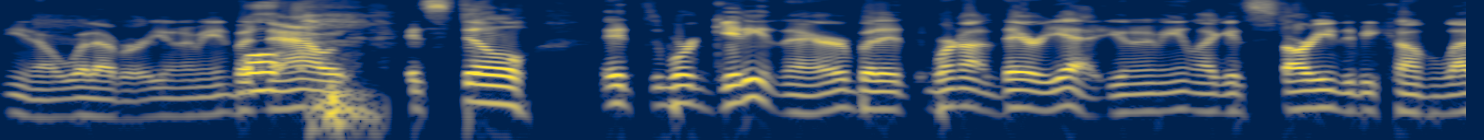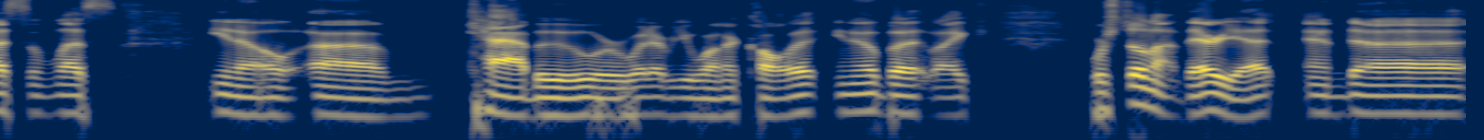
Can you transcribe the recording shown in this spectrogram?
you know whatever. You know what I mean? But Well- now it's still it's we're getting there, but it we're not there yet. You know what I mean? Like it's starting to become less and less, you know, um, taboo or whatever you want to call it. You know, but like we're still not there yet. And uh,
